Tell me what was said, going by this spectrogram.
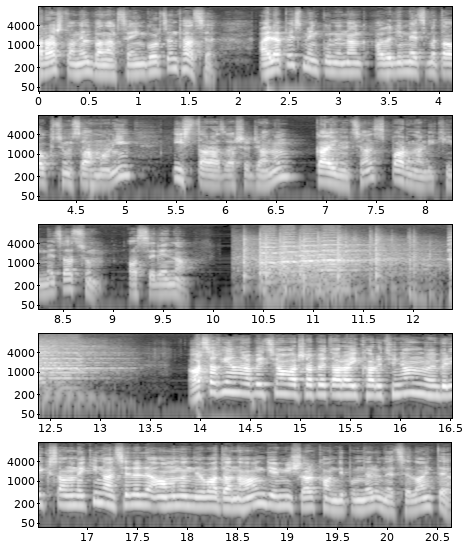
առաջ տանել բանակցային գործընթացը, այլապես մենք ունենանք ավելի մեծ մտահոգություն սահմանին, իսկ տարածաշրջանում կայունության սպառնալիքի մեծացում, ասել է նա։ Արցախի հանրապետության վարչապետ Արայիկ Խարությունյանը նոյեմբերի 21-ին այցելել է ԱՄՆ Նևադա նահանգ եւ մի շարք հանդիպումներ ունեցել այնտեղ։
